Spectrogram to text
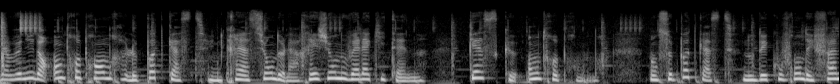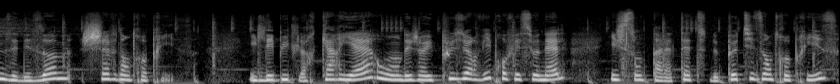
Bienvenue dans Entreprendre, le podcast, une création de la région Nouvelle-Aquitaine. Qu'est-ce que entreprendre? Dans ce podcast, nous découvrons des femmes et des hommes chefs d'entreprise. Ils débutent leur carrière ou ont déjà eu plusieurs vies professionnelles. Ils sont à la tête de petites entreprises,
